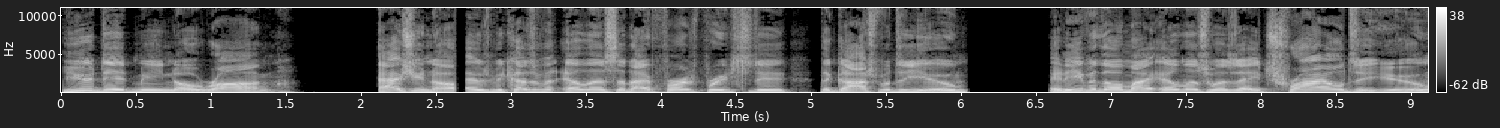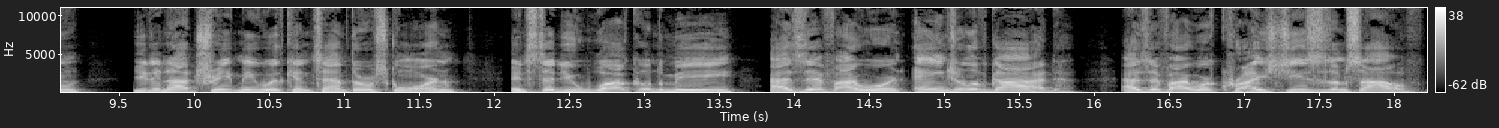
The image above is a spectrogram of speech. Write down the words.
You did me no wrong. As you know, it was because of an illness that I first preached the, the gospel to you. And even though my illness was a trial to you, you did not treat me with contempt or scorn. Instead, you welcomed me as if I were an angel of God, as if I were Christ Jesus himself.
